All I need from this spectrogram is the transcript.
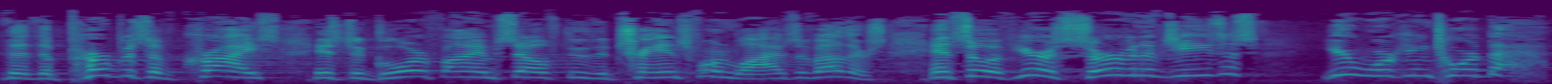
the, the, purpose of Christ is to glorify himself through the transformed lives of others. And so if you're a servant of Jesus, you're working toward that.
